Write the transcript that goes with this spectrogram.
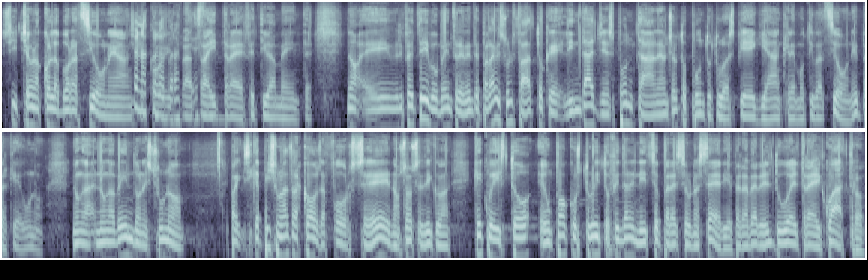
Sì, c'è una collaborazione anche una collaborazione, tra, tra i tre effettivamente. No, riflettevo mentre, mentre, parlavi sul fatto che l'indagine spontanea a un certo punto tu la spieghi anche le motivazioni perché uno non, non avendo nessuno... Poi si capisce un'altra cosa forse, non so se dicono, che questo è un po' costruito fin dall'inizio per essere una serie, per avere il 2, il 3 e il 4.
